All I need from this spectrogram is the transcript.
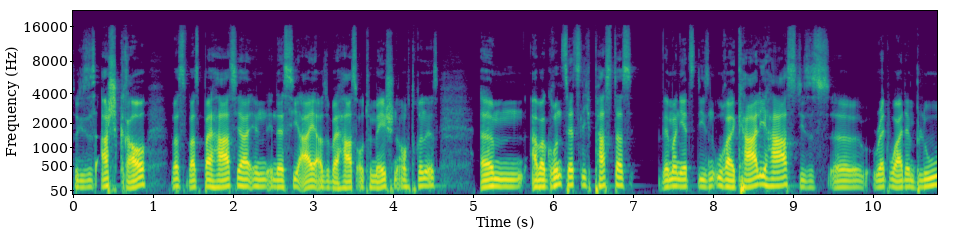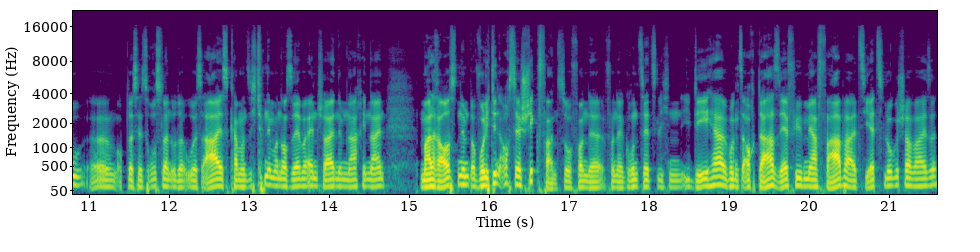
so dieses Aschgrau, was, was bei Haas ja in, in der CI, also bei Haas Automation auch drin ist. Ähm, aber grundsätzlich passt das wenn man jetzt diesen Ural-Kali-Haas, dieses äh, Red, White and Blue, äh, ob das jetzt Russland oder USA ist, kann man sich dann immer noch selber entscheiden im Nachhinein, mal rausnimmt, obwohl ich den auch sehr schick fand, so von der, von der grundsätzlichen Idee her. Übrigens auch da sehr viel mehr Farbe als jetzt, logischerweise.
